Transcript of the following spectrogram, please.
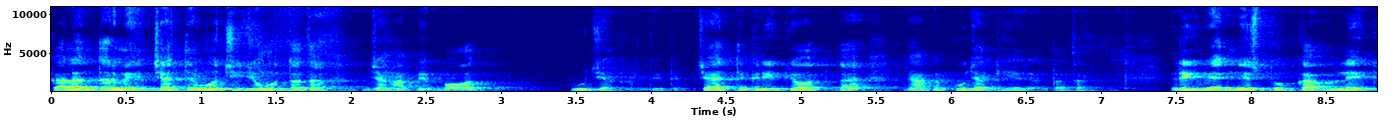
कालांतर में चैत्य वो चीज़ों होता था जहाँ पे बौद्ध पूजा करते थे। चैत्य गृह क्या होता है जहाँ पे पूजा किया जाता था। ऋग्वेद में स्तूप का उल्लेख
